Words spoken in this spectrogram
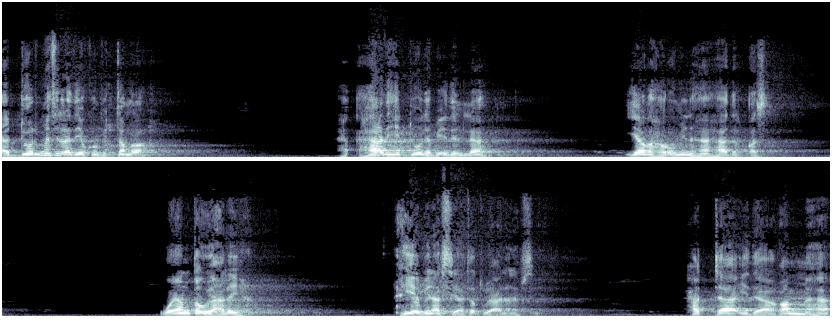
الدود مثل الذي يكون في التمرة. هذه الدودة بإذن الله يظهر منها هذا القزل وينطوي عليها. هي بنفسها تطوي على نفسها. حتى إذا غمها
